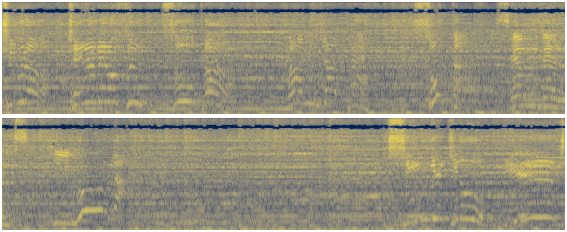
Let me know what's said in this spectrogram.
木村ケルメロス・ソータカンジャタソー。タセルベルス木村。進撃の勇気。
